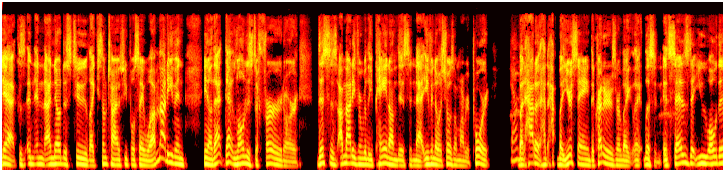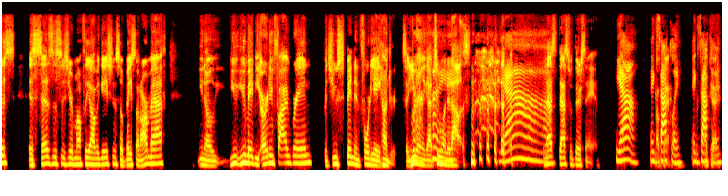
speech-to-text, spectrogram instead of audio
Yeah, because and, and I noticed too, like sometimes people say, "Well, I'm not even, you know, that that loan is deferred, or this is I'm not even really paying on this and that, even though it shows on my report." Yeah. But how to? How, but you're saying the creditors are like, like, listen, it says that you owe this. It says this is your monthly obligation. So based on our math, you know, you you may be earning five grand, but you spending forty eight hundred, so you only got two hundred dollars. yeah. that's that's what they're saying. yeah, exactly. Exactly. Okay.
